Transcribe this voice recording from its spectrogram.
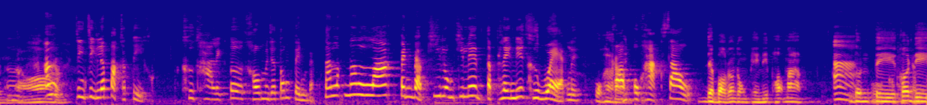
ลเอออ๋ออ้าวจริง ๆ แล้วปกติ คือคาแรคเตอร์เขามันจะต้องเป็นแบบน่ารักน่ารัก เป็นแบบขี้ลงขี้เล่น แต่เพลงนี้คือแหวกเลยอกหัก ความอกหักเศร้า เดี๋ยวบอกตรงๆเพลงนี้เพราะมาก อ่า ดนตรีก็ดี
